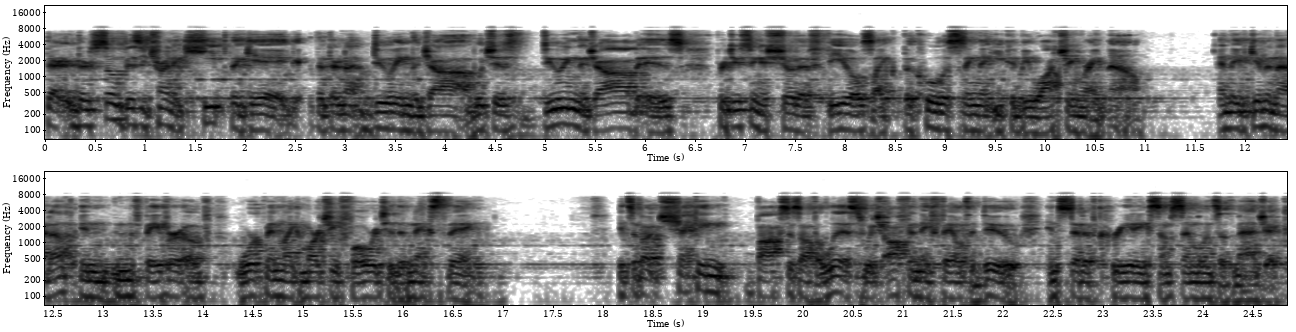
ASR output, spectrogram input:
they're they're so busy trying to keep the gig that they're not doing the job, which is doing the job is producing a show that feels like the coolest thing that you could be watching right now and they've given that up in, in the favor of workmen like marching forward to the next thing. It's about checking boxes off a list, which often they fail to do, instead of creating some semblance of magic.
